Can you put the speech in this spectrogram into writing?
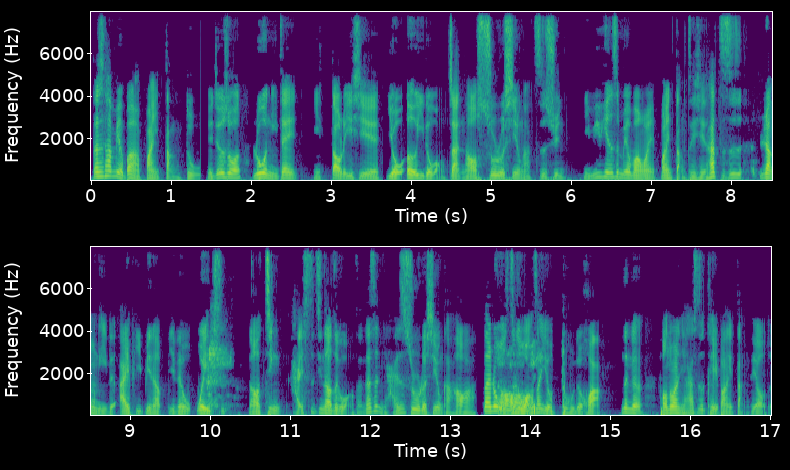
但是它没有办法帮你挡毒。也就是说，如果你在你到了一些有恶意的网站，然后输入信用卡资讯，你 VPN 是没有办法帮你帮你挡这些，它只是让你的 IP 变到别的位置，然后进还是进到这个网站，但是你还是输入了信用卡号啊。但如果这个网站有毒的话，那个防毒软体它是可以帮你挡掉的，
